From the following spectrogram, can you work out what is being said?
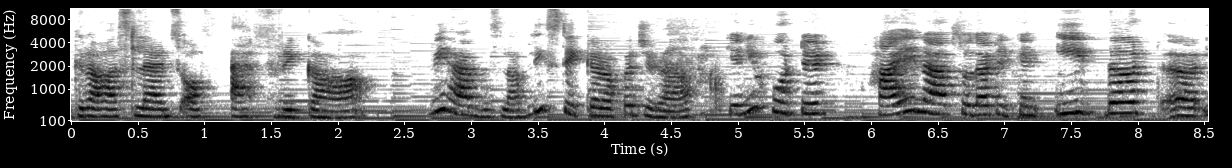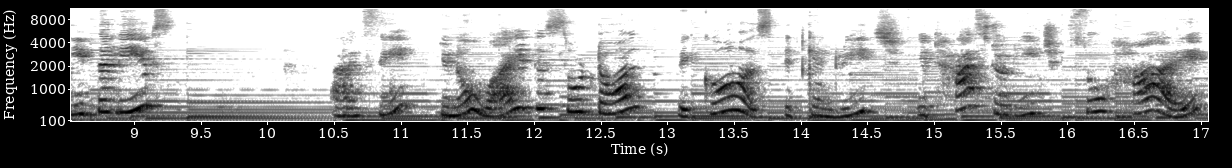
grasslands of Africa. We have this lovely sticker of a giraffe. Can you put it high enough so that it can eat the uh, eat the leaves? And see, you know why it is so tall? Because it can reach, it has to reach so high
